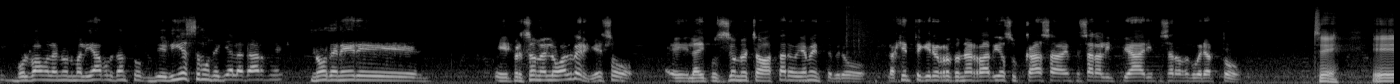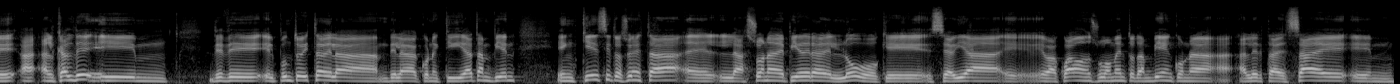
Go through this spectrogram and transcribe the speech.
volvamos a la normalidad, por lo tanto debiésemos de aquí a la tarde no tener personas en los albergues. Eso la disposición nuestra va a estar, obviamente, pero la gente quiere retornar rápido a sus casas, empezar a limpiar y empezar a recuperar todo. Sí. Eh, alcalde, y mm, desde el punto de vista de la, de la conectividad también, ¿en qué situación está eh, la zona de Piedra del Lobo que se había eh, evacuado en su momento también con una alerta del SAE? Em,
